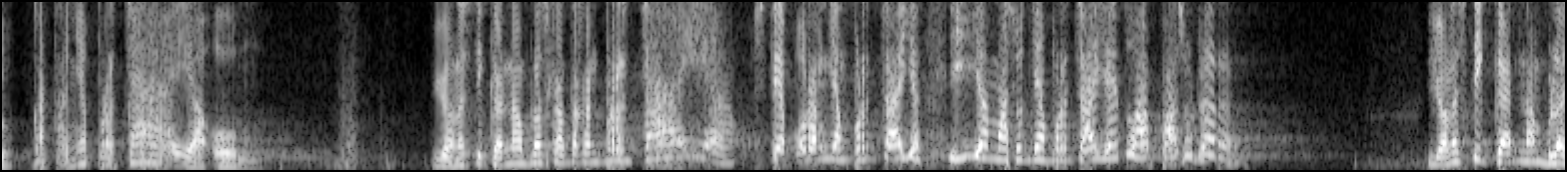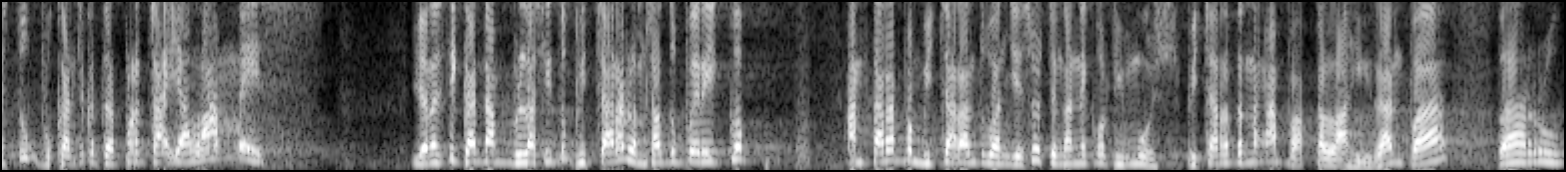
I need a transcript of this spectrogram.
Loh katanya percaya om. Yohanes 3:16 katakan percaya. Setiap orang yang percaya, iya maksudnya percaya itu apa Saudara? Yohanes 3:16 itu bukan sekedar percaya lames. Yohanes 3:16 itu bicara dalam satu perikop antara pembicaraan Tuhan Yesus dengan Nikodemus. Bicara tentang apa? Kelahiran ba baru.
